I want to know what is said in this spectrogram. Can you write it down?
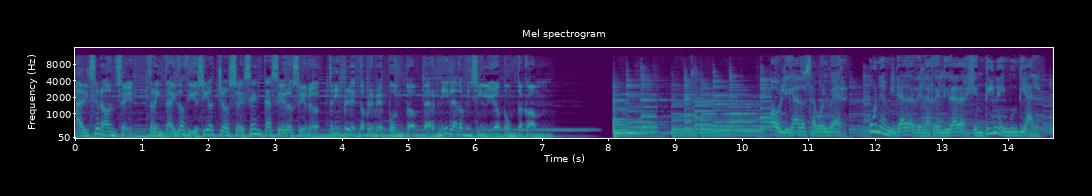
al 011 3218 6000 www.perniladomicilio.com Obligados a volver. Una mirada de la realidad argentina y mundial.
